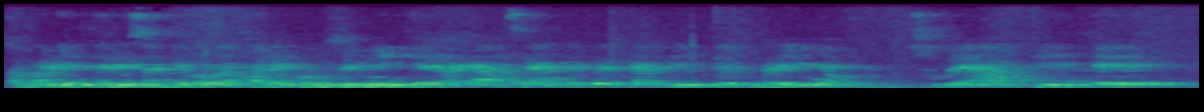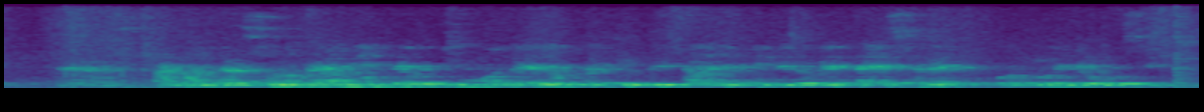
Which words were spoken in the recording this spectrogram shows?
a Maria Teresa che vorrà fare complimenti ai ragazzi anche perché ha vinto il premio sulle arti e eh, sono veramente un modello per tutta Italia, quindi dovete essere orgogliosi.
